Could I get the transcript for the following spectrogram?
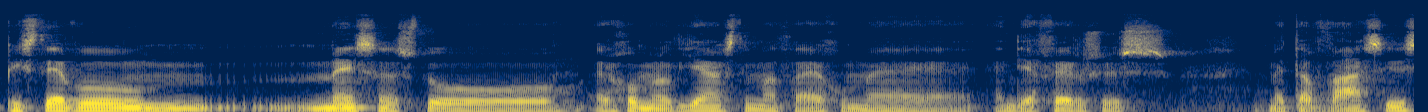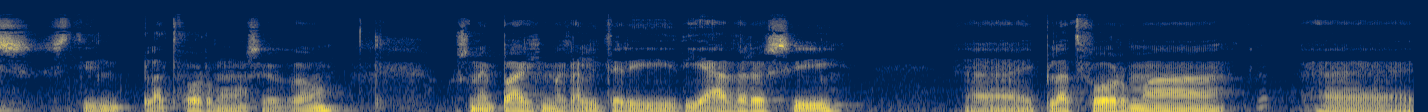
Πιστεύω μέσα στο ερχόμενο διάστημα θα έχουμε ενδιαφέρουσες μεταβάσεις στην πλατφόρμα μας εδώ, ώστε να υπάρχει μεγαλύτερη διάδραση. Ε, η πλατφόρμα ε,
